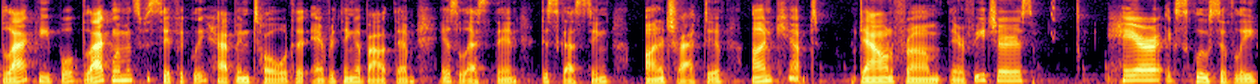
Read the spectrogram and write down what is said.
black people, black women specifically, have been told that everything about them is less than, disgusting, unattractive, unkempt, down from their features, hair exclusively,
